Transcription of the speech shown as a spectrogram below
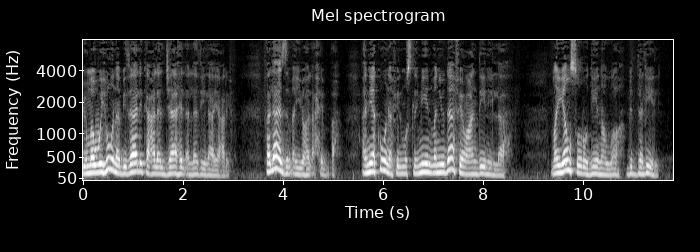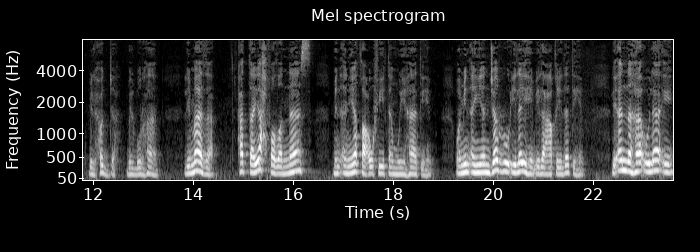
يموهون بذلك على الجاهل الذي لا يعرف. فلازم أيها الأحبة أن يكون في المسلمين من يدافع عن دين الله من ينصر دين الله بالدليل بالحجة بالبرهان. لماذا؟ حتى يحفظ الناس من أن يقعوا في تمويهاتهم ومن أن ينجروا إليهم إلى عقيدتهم. لأن هؤلاء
